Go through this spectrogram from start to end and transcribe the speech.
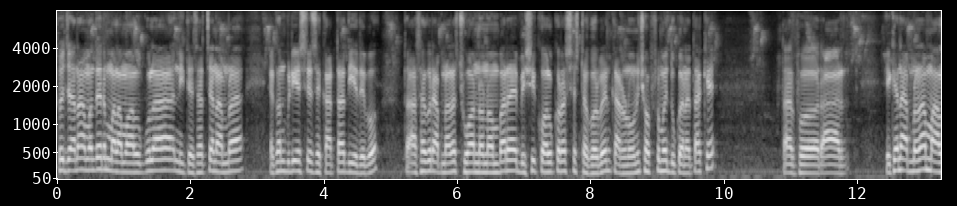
তো যারা আমাদের মালামালগুলা নিতে চাচ্ছেন, আমরা এখন ভিডিও শেষে কার্ডটা দিয়ে দেব। তো আশা করি আপনারা চুয়ান্ন নম্বরে বেশি কল করার চেষ্টা করবেন, কারণ উনি সবসময় দোকানে থাকে। তারপর আর এখানে আপনারা মাল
